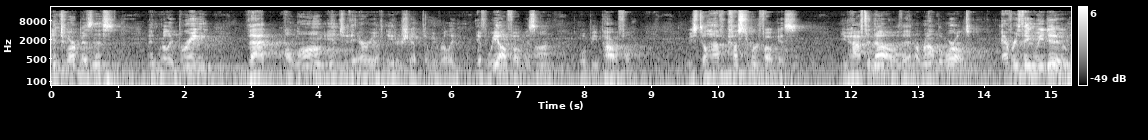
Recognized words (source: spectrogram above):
into our business and really bring that along into the area of leadership that we really, if we all focus on, will be powerful. We still have a customer focus. You have to know that around the world, everything we do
